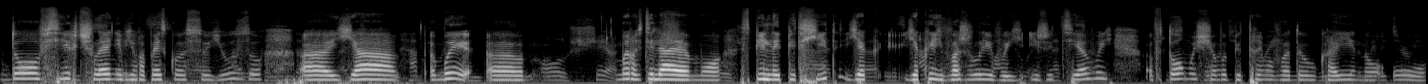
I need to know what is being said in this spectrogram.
До всіх членів Європейського союзу я ми. Ми розділяємо спільний підхід, як, який важливий і життєвий в тому, щоб підтримувати Україну у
